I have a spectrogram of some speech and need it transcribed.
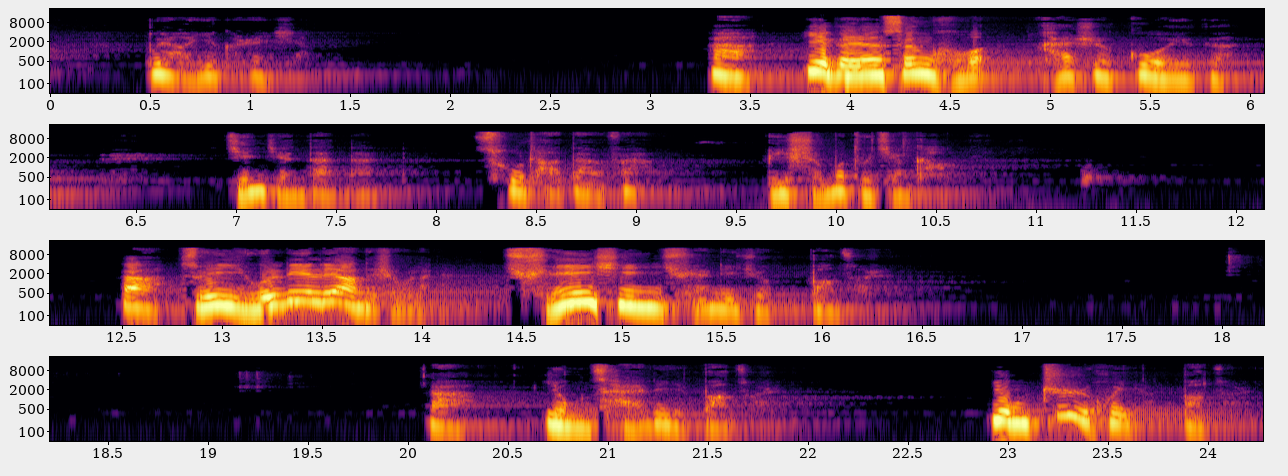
不要一个人享。啊，一个人生活还是过一个简简单单的粗茶淡饭，比什么都健康。啊，所以有力量的时候呢，全心全力去帮助人。啊，用财力帮助人，用智慧帮助人。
